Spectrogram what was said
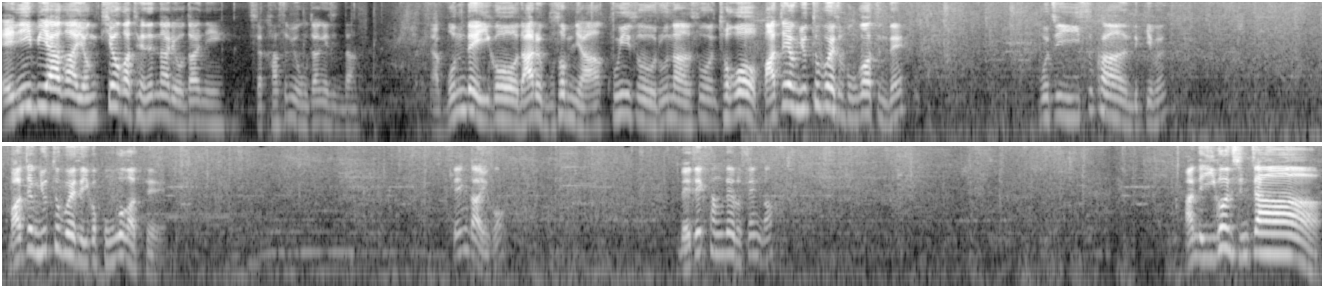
애니비아가 0티어가 되는 날이 오다니. 진짜 가슴이 웅장해진다 야 뭔데 이거 나를 무섭냐? 구인수 루나 수은. 저거 마재형 유튜브에서 본 것 같은데? 뭐지 이 익숙한 느낌은? 마재형 유튜브에서 이거 본 것 같아. 센가 이거? 내덱 상대로 센가? 아 근데 이건 진짜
